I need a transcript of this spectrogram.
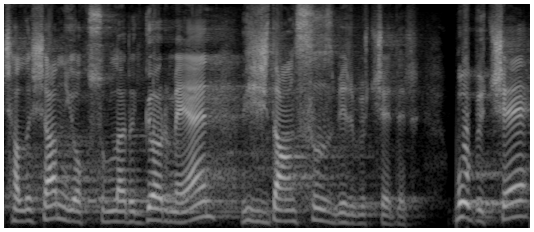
çalışan yoksulları görmeyen vicdansız bir bütçedir. Bu bütçe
